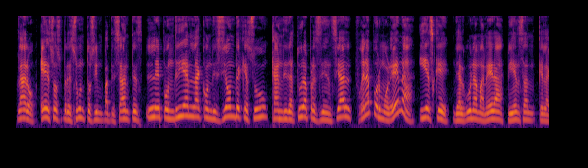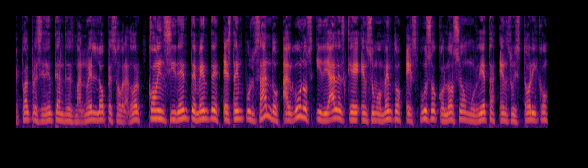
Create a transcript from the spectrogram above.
Claro, esos presuntos simpatizantes le pondrían la condición de que su candidatura presidencial fuera por Morena. Y es que, de alguna manera, piensan que el actual presidente Andrés Manuel López Obrador coincidentemente está impulsando algunos ideales que en su momento expuso Colosio Murrieta en su histórico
